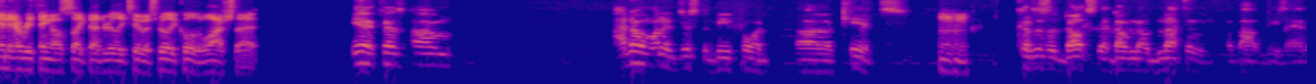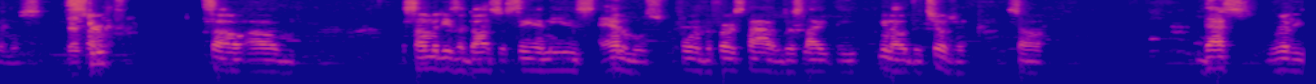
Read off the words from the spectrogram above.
and everything else like that. Really too. It's really cool to watch that. Yeah, because um, I don't want it just to be for uh kids. because it's adults that don't know nothing about these animals. That's So- true. So, um, some of these adults are seeing these animals for the first time, just like the you know the children. So that's really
